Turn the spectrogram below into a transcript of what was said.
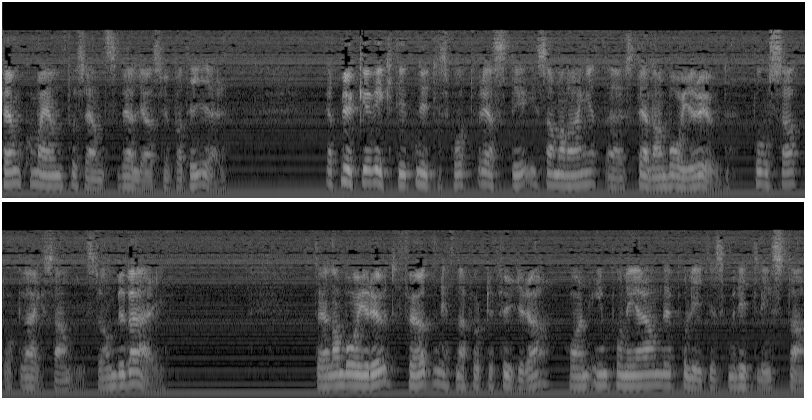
5,1 procents väljarsympatier. Ett mycket viktigt nytillskott för SD i sammanhanget är Stellan Bojerud, bosatt och verksam i Sundbyberg. Stellan Bojerud, född 1944, har en imponerande politisk meritlista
